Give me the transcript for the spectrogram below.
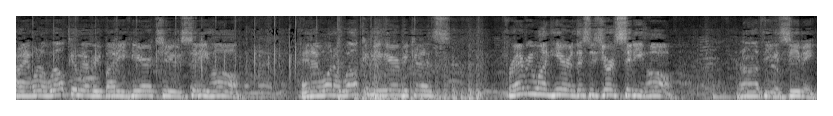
All right, I want to welcome everybody here to City Hall. And I want to welcome you here because for everyone here, this is your City Hall. I don't know if you can see me.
